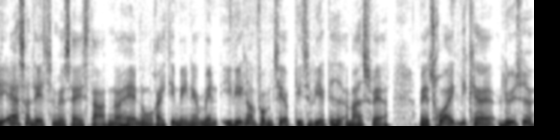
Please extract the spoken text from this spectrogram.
det er så let, som jeg sagde i starten, at have nogle rigtige meninger, men i virkeligheden at få dem til at blive til virkelighed er meget svært. Og jeg tror ikke, vi kan løse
